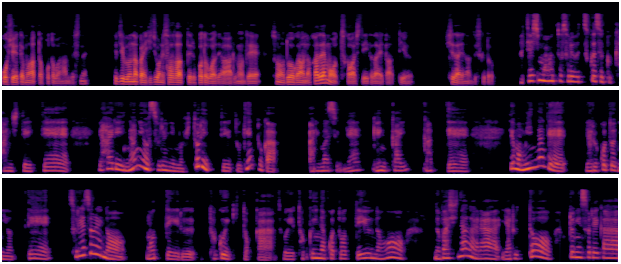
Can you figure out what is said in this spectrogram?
教えてもらった言葉なんですね。自分の中に非常に刺さっている言葉ではあるので、その動画の中でも使わせていただいたっていう次第なんですけど。私も本当それをつくづく感じていて、やはり何をするにも一人っていうと限度がありますよね。限界があって。でもみんなでやることによって、それぞれの持っている特技とか、そういう得意なことっていうのを伸ばしながらやると、本当にそれが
